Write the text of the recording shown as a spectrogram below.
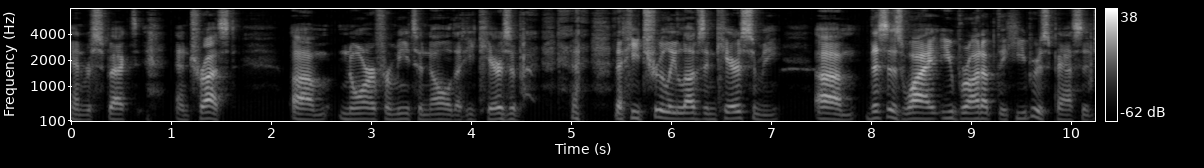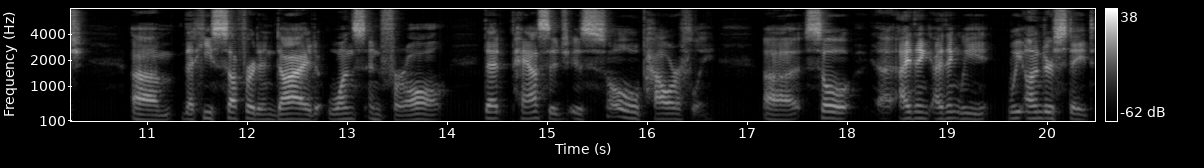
and respect and trust, um, nor for me to know that he cares about that he truly loves and cares for me. Um, this is why you brought up the Hebrews passage um, that he suffered and died once and for all. That passage is so powerfully. Uh, so uh, I think I think we we understate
